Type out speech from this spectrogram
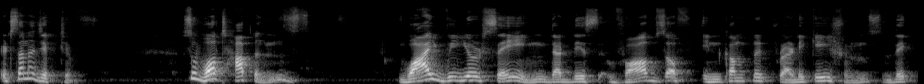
It's an adjective. So what happens? Why we are saying that these verbs of incomplete predications, they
